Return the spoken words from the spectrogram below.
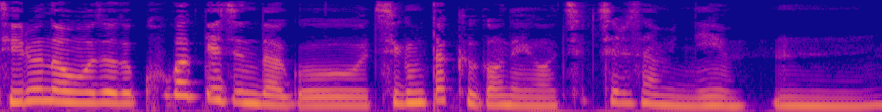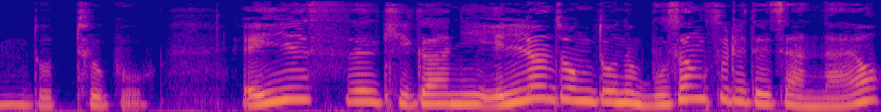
뒤로 넘어져도 코가 깨진다고. 지금 딱 그거네요. 7732님. 음, 노트북. AS 기간이 1년 정도는 무상 수리 되지 않나요?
